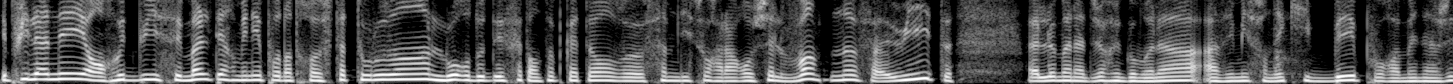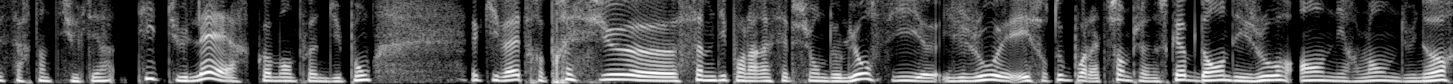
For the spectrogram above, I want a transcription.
Et puis l'année en rugby s'est mal terminée pour notre Stade Lourde défaite en top 14 euh, samedi soir à La Rochelle, 29 à 8. Le manager Hugo Mola avait mis son équipe B pour aménager certains titulaires, comme Antoine Dupont. qui va être précieux euh, samedi pour la réception de Lyon si euh, joue et, surtout pour la Champions Cup dans 10 jours en Irlande du Nord.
